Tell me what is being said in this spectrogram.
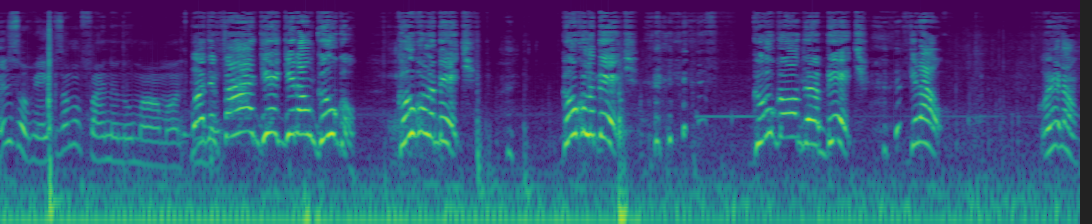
It's okay, because I'm going to find a new mom on Well, then fine. Get get on Google. Google a bitch. Google a bitch. Google the bitch. Get out. Go ahead on.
